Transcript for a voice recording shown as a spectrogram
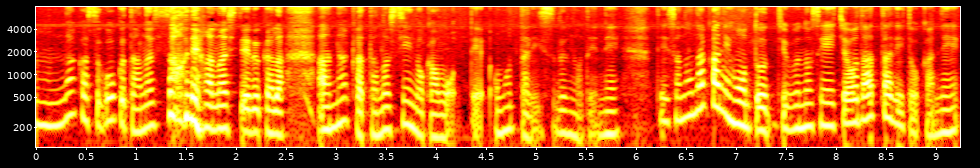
うん、なんかすごく楽しそうに話してるから あなんか楽しいのかもって思ったりするのでねでその中に本当自分の成長だったりとかね、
